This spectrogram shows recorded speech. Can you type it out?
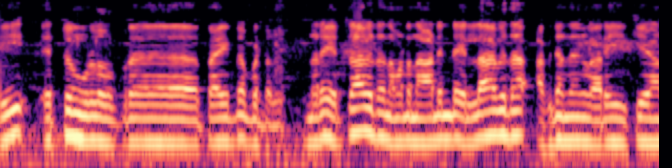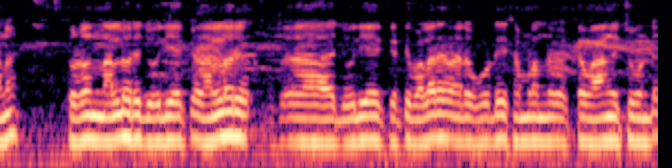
ഈ ഏറ്റവും കൂടുതൽ പ്ര- പ്രയത്നപ്പെട്ടത്. അന്നേരം എല്ലാവിധ നമ്മുടെ നാടിന്റെ എല്ലാവിധ അഭിനന്ദനങ്ങൾ അറിയിക്കുകയാണ്. തുടർന്ന് നല്ലൊരു ജോലിയൊക്കെ നല്ലൊരു ജോലിയൊക്കെ ജോലിയെ കിട്ടി. വളരെ നല്ല കൂടിയ ശമ്പളം ഒക്കെ വാങ്ങിച്ചുകൊണ്ട്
